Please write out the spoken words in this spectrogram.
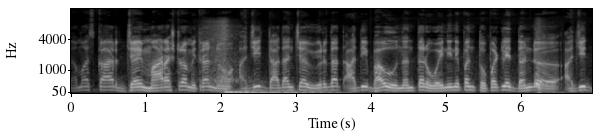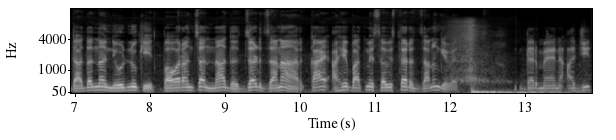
नमस्कार जय महाराष्ट्र मित्रांनो. अजितदादांच्या विरोधात आधी भाऊ नंतर वहिनीने पण तोपटले दंड. अजितदादांना निवडणुकीत पवारांचा नाद जड जाणार. काय आहे बातमी सविस्तर जाणून घेऊयात. दरम्यान अजित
